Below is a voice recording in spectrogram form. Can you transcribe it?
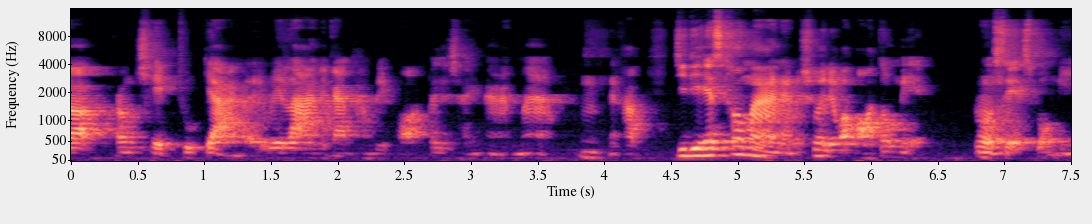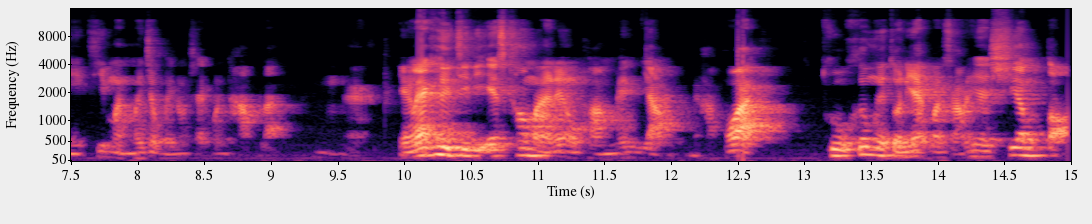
ก็ต้องเช็คทุกอย่างเลย เวลาในการทำ report ก็จะใช้นานมากอืมนะครับ GDS เข้ามาเนี่ยมันช่วยเรียกว่า automate process พวกนี้ที่มันไม่จำเป็นต้องใช้คนทำละนะอย่างแรกคือ GDS เข้ามาเรื่องของความแม่นยำนะครับเพราะว่า tool เครื่องมือตัวเนี้ยมันสามารถที่จะเชื่อมต่อ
